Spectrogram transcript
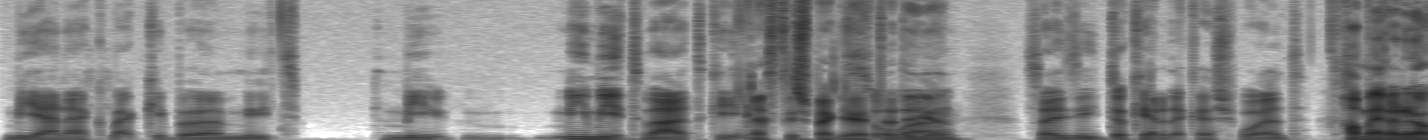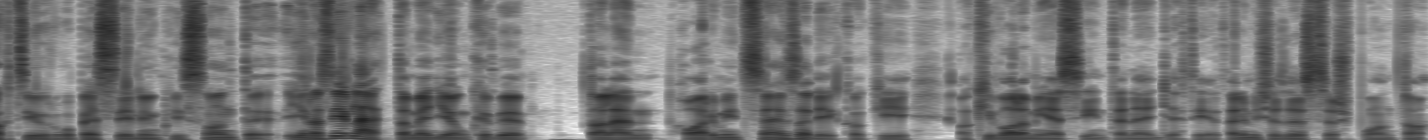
milyenek, meg kiből mit mi, mi mit vált ki. Ezt is megérted, szóval, igen. Szóval ez így tök érdekes volt. Ha már a reakcióról beszélünk viszont, én azért láttam egy olyan kb talán 30 százalék, aki, aki valamilyen szinten egyetért, nem is az összes ponta.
